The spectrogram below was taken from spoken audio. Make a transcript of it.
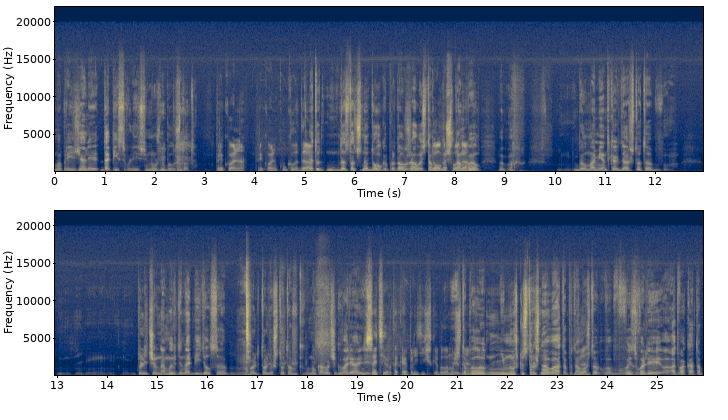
Мы приезжали, дописывали, если нужно было что-то. Прикольно, прикольно. Куклы, да. Это достаточно долго продолжалось. Там, Долго шло, там да. был, э, был момент, когда что-то то ли Черномырдин обиделся, то ли, то ли что там, ну, короче говоря... Ну, и- Сатира такая политическая была мощная. Это было немножко страшновато, потому Да? что вызвали адвоката,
